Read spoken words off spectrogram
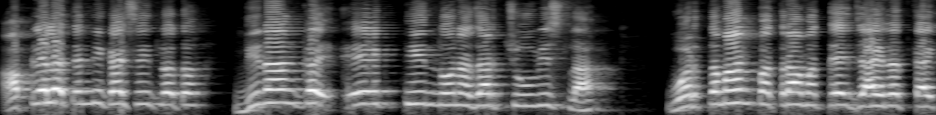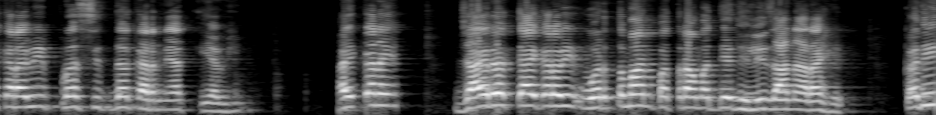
आपल्याला त्यांनी काय सांगितलं होतं? दिनांक एक तीन दोन हजार चोवीस ला वर्तमानपत्रामध्ये जाहिरात काय करावी? प्रसिद्ध करण्यात यावी. ऐका नाही? जाहिरात काय करावी? वर्तमानपत्रामध्ये दिली जाणार आहे. कधी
